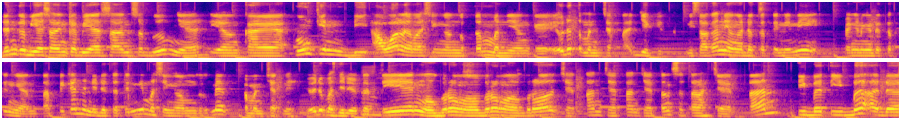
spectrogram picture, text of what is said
Dan kebiasaan-kebiasaan sebelumnya yang kayak mungkin di awal ya masih nganggep temen yang kayak ya udah temen chat aja gitu. Misalkan yang ngedeketin ini pengen ngedeketin kan tapi kan yang dideketin ini masih nganggepnya temen chat nih. Ya udah pas dideketin ngobrol-ngobrol-ngobrol chatan chatan chatan setelah chatan tiba-tiba ada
